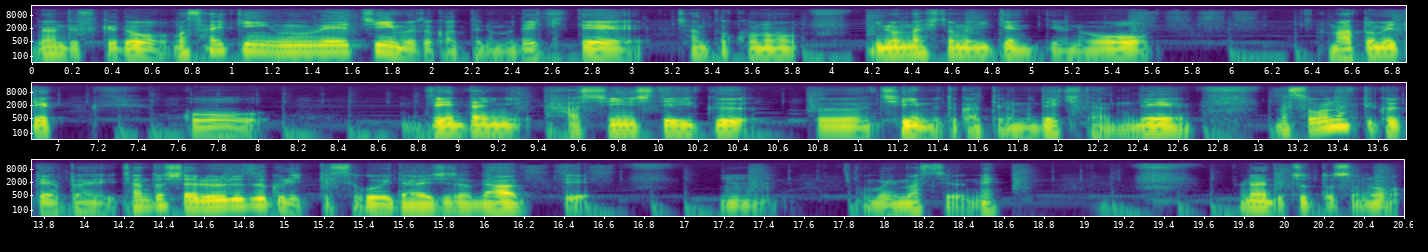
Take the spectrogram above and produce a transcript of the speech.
なんですけど、まあ、最近運営チームとかっていうのもできて、ちゃんとこのいろんな人の意見っていうのをまとめて、こう、全体に発信していくチームとかっていうのもできたんで、まあ、そうなってくるとやっぱりちゃんとしたルール作りってすごい大事だなって、うん、思いますよね。なんでちょっとその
